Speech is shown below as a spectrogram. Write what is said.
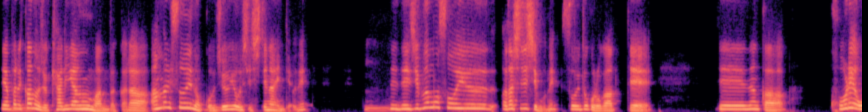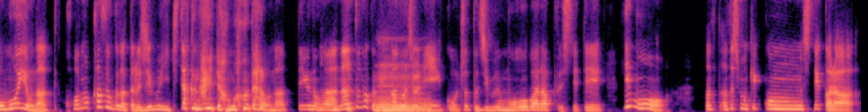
でやっぱり彼女キャリアウーマンだから、あんまりそういうのをこう重要視してないんだよね。うんでで自分もそういう私自身もねそういうところがあってでなんかこれ重いよなってこの家族だったら自分行きたくないと思うだろうなっていうのが なんとなくねうん彼女にこうちょっと自分もオーバーラップしててでもわ私も結婚してから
